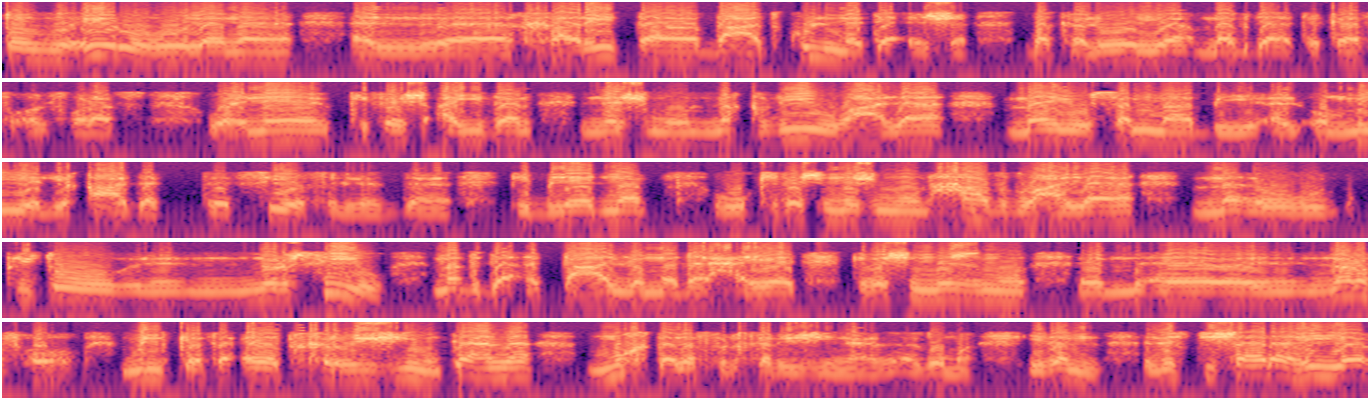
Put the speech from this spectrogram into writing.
تظهره لنا الخريطة بعد كل نتائج بكالوريا مبدأ تكافؤ الفرص. وهنا كيفاش أيضا نجم نقضي على ما يسمى بالأمية اللي قاعدة تصير في في بلادنا وكيفاش نجم نحافظوا على بليتو نرسيو مبدأ التعلم مدى الحياة كيفاش نجموا نرفعوا من كفاءات خريجين نتاعنا مختلف الخريجين هذوما. اذا الاستشارة هي آه،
